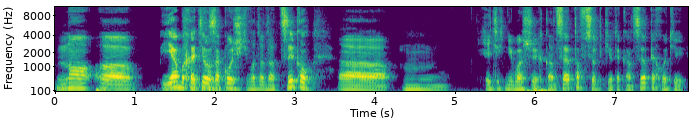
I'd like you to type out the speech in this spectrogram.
Но э, я бы хотел закончить вот этот цикл э, этих небольших концертов. Все-таки это концерты, хоть и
